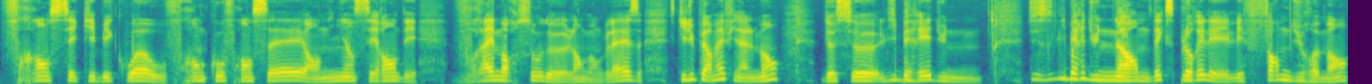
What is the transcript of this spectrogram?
français québécois au franco-français en y insérant des vrais morceaux de langue anglaise, ce qui lui permet finalement de se libérer d'une libérer d'une norme, d'explorer les, formes du roman,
